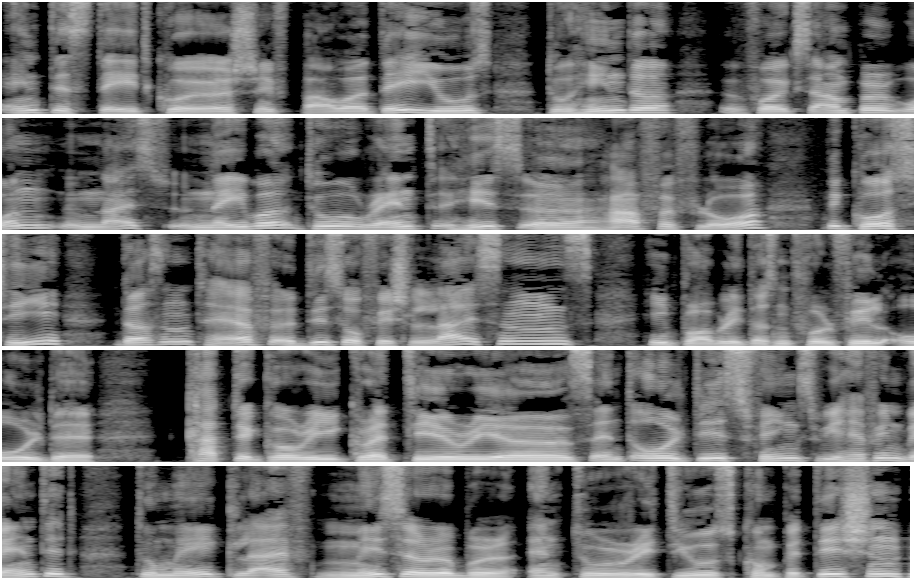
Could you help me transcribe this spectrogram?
and the state coercive power they use to hinder for example one nice neighbor to rent his uh, half a floor because he doesn't have this official license. He probably doesn't fulfill all the category criterias and all these things we have invented to make life miserable and to reduce competition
